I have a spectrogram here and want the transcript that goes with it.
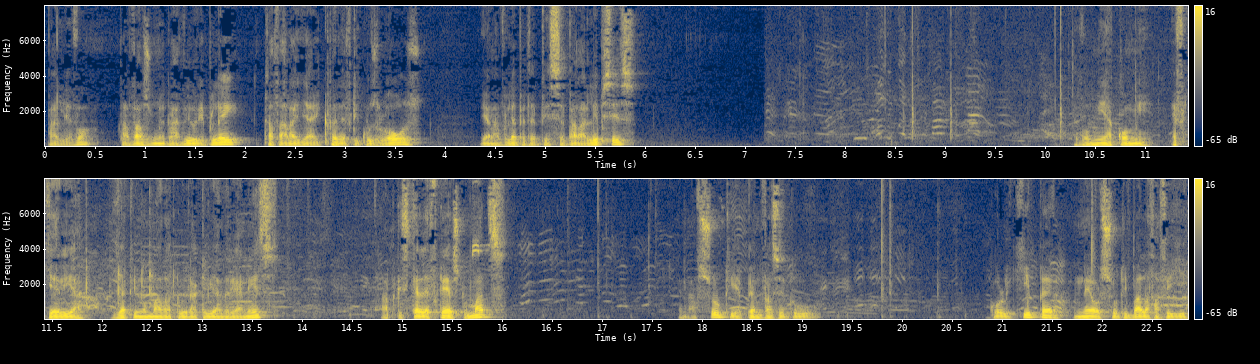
πάλι εδώ. Τα βάζουμε τα δύο replay, καθαρά για εκπαιδευτικούς λόγους, για να βλέπετε τις επαναλήψεις. Εδώ μία ακόμη ευκαιρία για την ομάδα του Ηρακλή Ανδριανής. Από τις τελευταίες του μάτς. Ένα σούτ, η επέμβαση του goalkeeper. Νέο σούτ, η μπάλα θα φύγει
